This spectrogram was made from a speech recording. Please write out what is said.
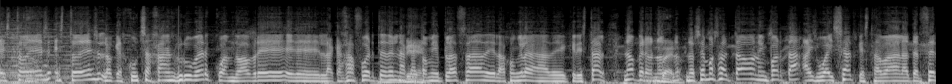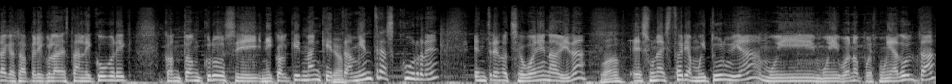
Esto es, esto es lo que escucha Hans Gruber cuando abre eh, la caja fuerte del Bien. Nakatomi Plaza de la jungla de cristal. No, pero no- Bueno. no- nos hemos saltado, no importa, Ice White Shot, que estaba en la tercera, que es la película de Stanley Kubrick, con Tom Cruise y Nicole Kidman, que también transcurre entre Nochebuena y Navidad. Wow. Es una historia muy turbia, muy, muy, bueno, pues muy adulta,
